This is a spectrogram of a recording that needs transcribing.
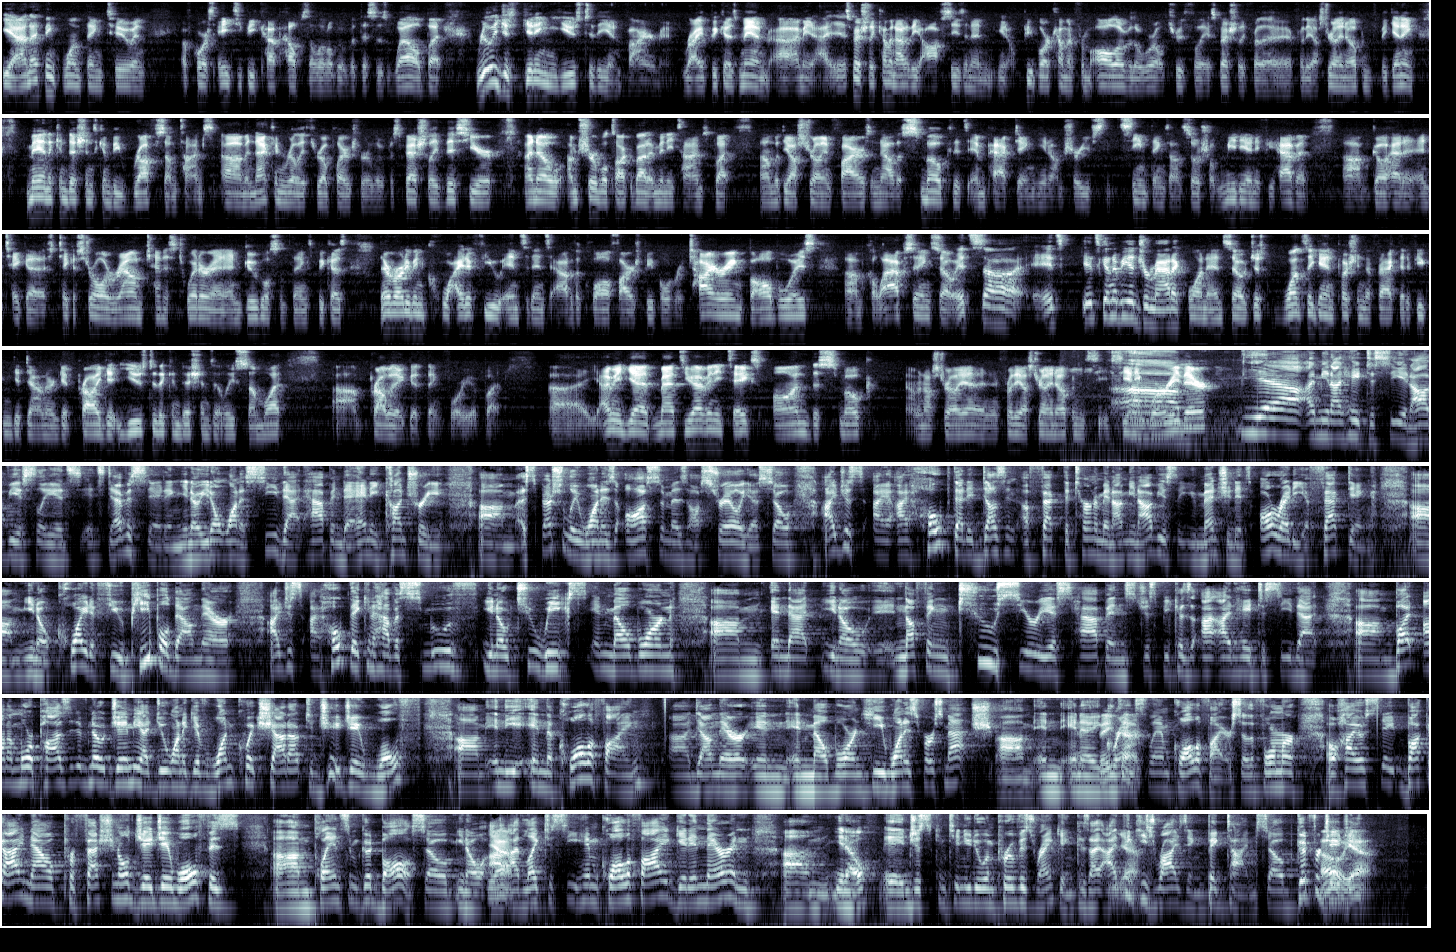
Yeah, and I think one thing too, and of course, ATP Cup helps a little bit with this as well, but really just getting used to the environment, right? Because man, uh, I mean, especially coming out of the off season, and you know, people are coming from all over the world. Truthfully, especially for the for the Australian Open at the beginning, man, the conditions can be rough sometimes, um, and that can really throw players for a loop. Especially this year, I know I'm sure we'll talk about it many times, but um, with the Australian fires and now the smoke that's impacting, you know, I'm sure you've seen things on social media, and if you haven't, um, go ahead and, and, take a take a stroll around tennis Twitter and, and Google some things because there have already been quite a few incidents out of the qualifiers, people retiring, ball boys um, collapsing. So it's uh, it's it's going to be a dramatic one, and so just once again pushing the fact that if you can get down there and get probably get used to the conditions at least somewhat, um, probably a good thing for you. But uh, I mean, yeah, Matt, do you have any takes on the smoke in Australia and for the Australian Open? See, see any worry um, there? Yeah, I mean, I hate to see it. Obviously, it's it's devastating. You know, you don't want to see that happen to any country, um, especially one as awesome as Australia. So I just I, I hope that it doesn't affect the tournament. I mean, obviously, you mentioned it's already affecting, um, you know, quite a few people down there. I just I hope they can have a smooth, you know, two weeks in Melbourne, um, and that you know nothing too serious happens. Just because I, would hate to see that. Um, um, but on a more positive note, Jamie, I do want to give one quick shout out to JJ Wolf um, in the in the qualifying. Uh, down there in, in Melbourne, he won his first match um, in in a Grand time. Slam qualifier. So the former Ohio State Buckeye, now professional JJ Wolf, is um, playing some good ball. So you know, yeah. I, would like to see him qualify, get in there, and um, you know, just continue to improve his ranking because I, I yeah. think he's rising big time. So good for JJ. Oh, yeah.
